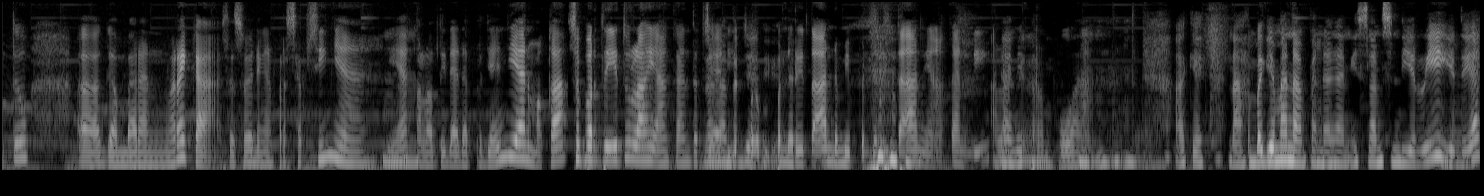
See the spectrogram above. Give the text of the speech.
Itu uh, gambaran mereka sesuai dengan persepsinya ya. Mhm. Kalau tidak ada perjanjian, maka seperti itulah yang akan terjadi, terjadi. Per- penderitaan demi penderitaan yang akan dialami perempuan. Mhm. gitu. Oke, nah bagaimana pandangan Islam sendiri Hmm. gitu ya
